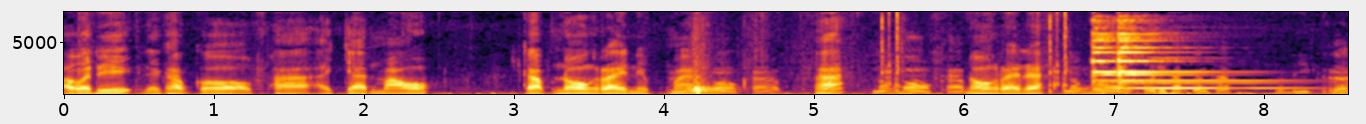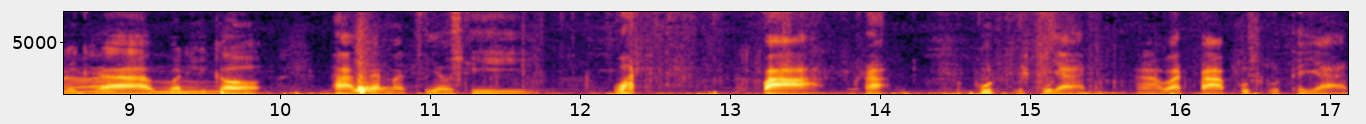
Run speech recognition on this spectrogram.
เอาวันนี้นะครับก็พาอาจารย์เหมากับน้องไรเนี่ยมาน้องหมอกครับฮะน้องหมอกครับน้องไรนะน้องหมอกสวัสดีครับก่อนครับสวัสดีคสรับวัสดีครับอืมวันนี้ก็พากันมาเที่ยวที่วัดป่าพระพุทธอุทยานอ่าวัดป่าพุทธอุทยาน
